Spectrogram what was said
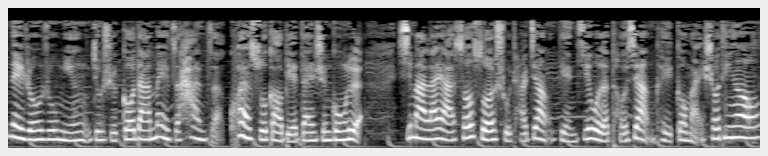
内容如名，就是勾搭妹子汉子，快速告别单身攻略。喜马拉雅搜索“薯条酱”，点击我的头像可以购买收听哦。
